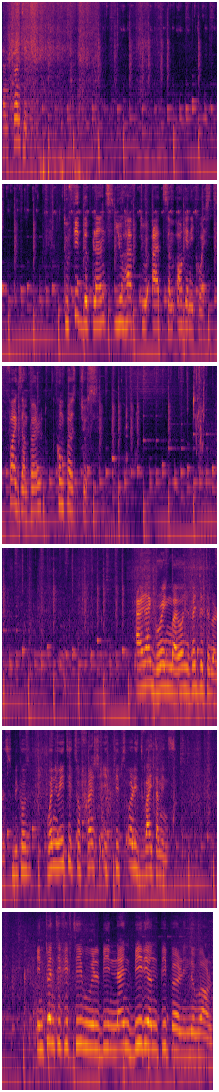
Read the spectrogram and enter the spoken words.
and plant it. To feed the plants, you have to add some organic waste. For example, compost juice. I like growing my own vegetables because when you eat it so fresh, it keeps all its vitamins. In 2050, we will be 9 billion people in the world,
